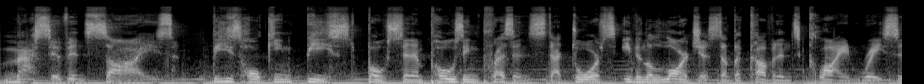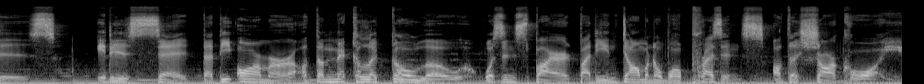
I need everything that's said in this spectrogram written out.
Massive in size, these hulking beasts boast an imposing presence that dwarfs even the largest of the Covenant's client races. It is said that the armor of the Mgalekgolo was inspired by the indomitable presence of the Sharquoi,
